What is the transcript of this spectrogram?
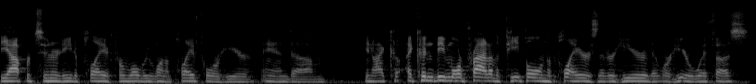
the opportunity to play for what we want to play for here. And um, you know, I, cou- I couldn't be more proud of the people and the players that are here, that were here with us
